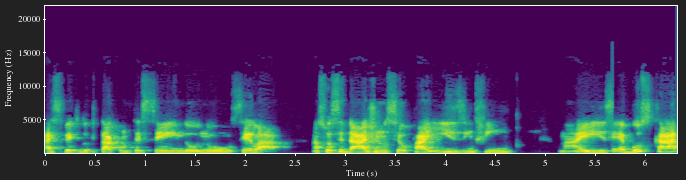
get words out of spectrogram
a respeito do que está acontecendo no, sei lá, na sua cidade, no seu país, enfim. Mas é buscar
